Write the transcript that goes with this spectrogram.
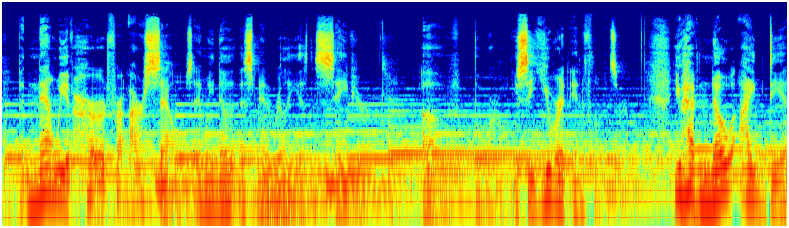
but now we have heard for ourselves, and we know that this man really is the Savior of the world. You see, you were an influencer. You have no idea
